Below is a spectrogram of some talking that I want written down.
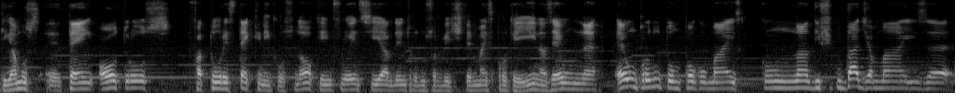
digamos, eh, tem outros fatores técnicos não, que influenciam dentro do sorvete, tem mais proteínas, é um, é um produto um pouco mais com uma dificuldade a mais eh,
